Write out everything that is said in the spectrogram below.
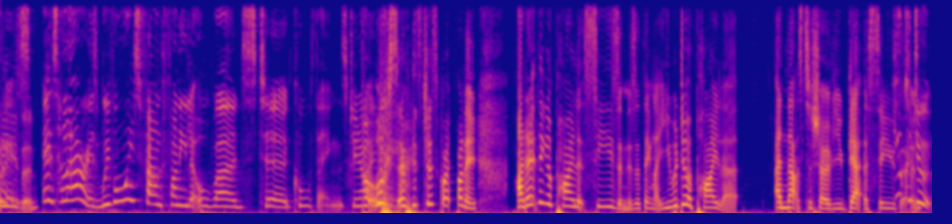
No, season it's hilarious. We've always found funny little words to call things. Do you know but what I mean? also it's just quite funny. I don't think a pilot season is a thing. Like you would do a pilot, and that's to show if you get a season. You could do no. You,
